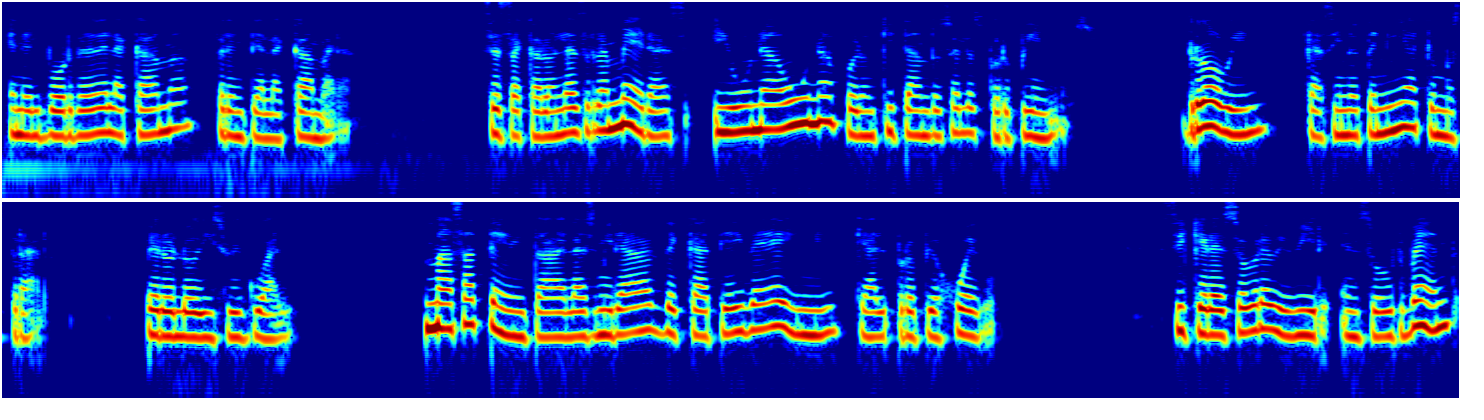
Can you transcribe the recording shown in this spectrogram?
en el borde de la cama, frente a la cámara. Se sacaron las remeras y una a una fueron quitándose los corpiños. Robin casi no tenía que mostrar, pero lo hizo igual, más atenta a las miradas de Katia y de Amy que al propio juego. Si querés sobrevivir en South Bend,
